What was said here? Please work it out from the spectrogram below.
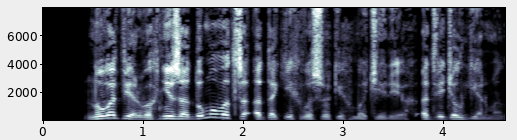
— Ну, во-первых, не задумываться о таких высоких материях, — ответил Герман.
